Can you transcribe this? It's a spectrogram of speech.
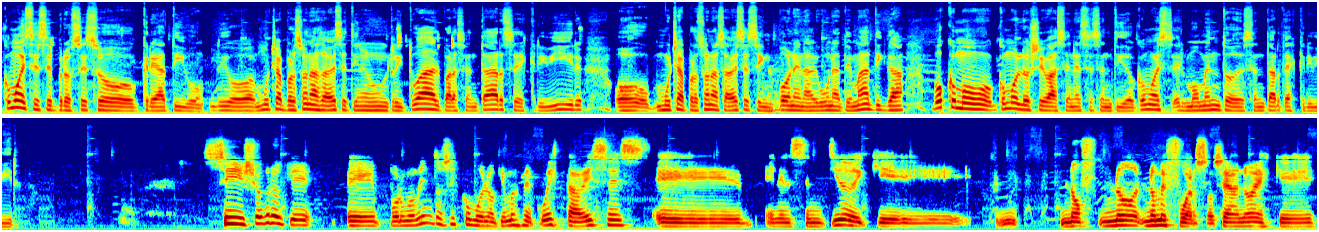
¿cómo es ese proceso creativo? Digo, muchas personas a veces tienen un ritual para sentarse, escribir, o muchas personas a veces se imponen alguna temática. ¿Vos cómo, cómo lo llevas en ese sentido? ¿Cómo es el momento de sentarte a escribir? Sí, yo creo que eh, por momentos es como lo que más me cuesta a veces, eh, en el sentido de que no, no, no me esfuerzo, o sea, no es que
